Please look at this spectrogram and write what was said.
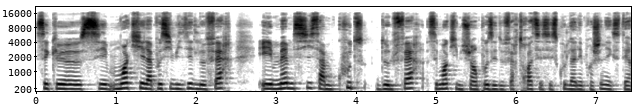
c'est que c'est moi qui ai la possibilité de le faire. Et même si ça me coûte de le faire, c'est moi qui me suis imposé de faire 3 CC School l'année prochaine, etc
